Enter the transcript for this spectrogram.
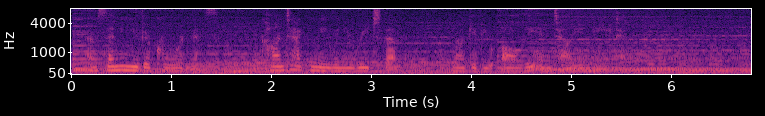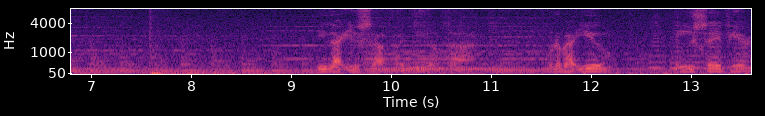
I'm sending you their coordinates. Contact me when you reach them, and I'll give you all the intel you need. You got yourself a deal, Doc. What about you? Are you safe here?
